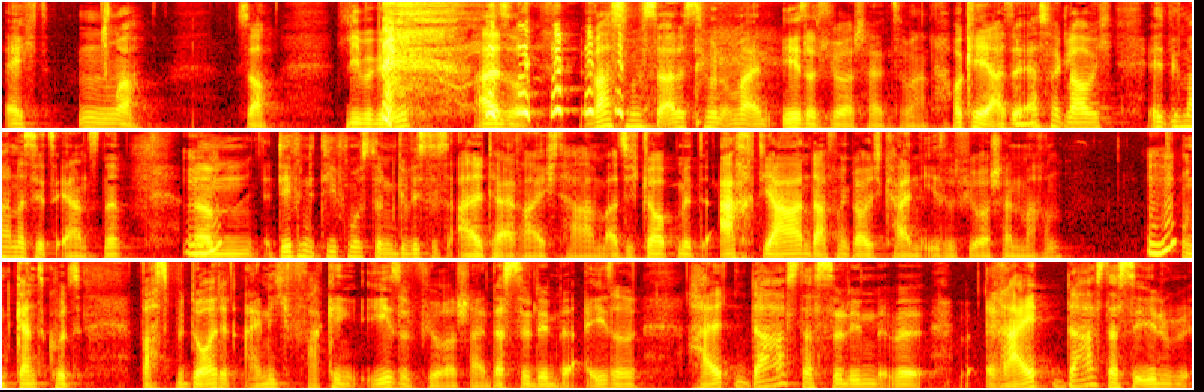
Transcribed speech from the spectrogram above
Echt. So, Liebe genug. Also, was musst du alles tun, um einen Eselführerschein zu machen? Okay, also Mhm. erstmal glaube ich, äh, wir machen das jetzt ernst, ne? Ähm, definitiv musst du ein gewisses Alter erreicht haben. Also ich glaube, mit acht Jahren darf man, glaube ich, keinen Eselführerschein machen. Mhm. Und ganz kurz, was bedeutet eigentlich fucking Eselführerschein? Dass du den Esel halten darfst, dass du den äh, reiten darfst, dass du ihn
